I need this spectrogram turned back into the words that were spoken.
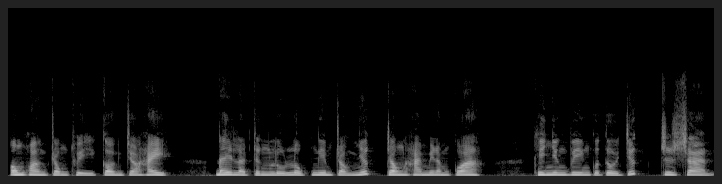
Ông Hoàng Trọng Thủy còn cho hay, đây là trận lũ lụt nghiêm trọng nhất trong 20 năm qua. Khi nhân viên của tổ chức Trisan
